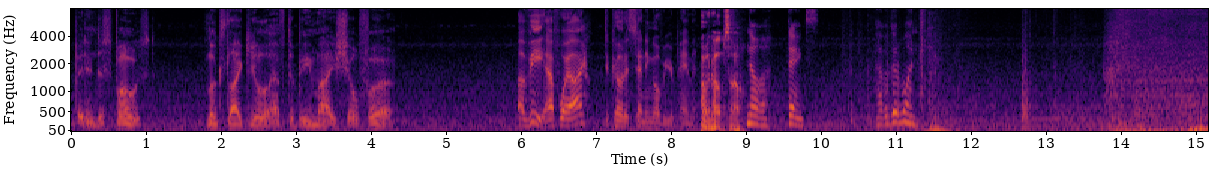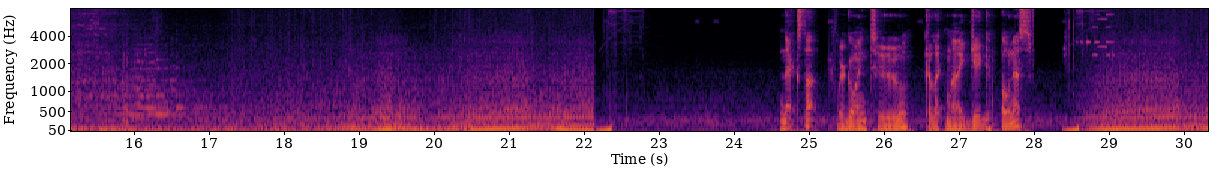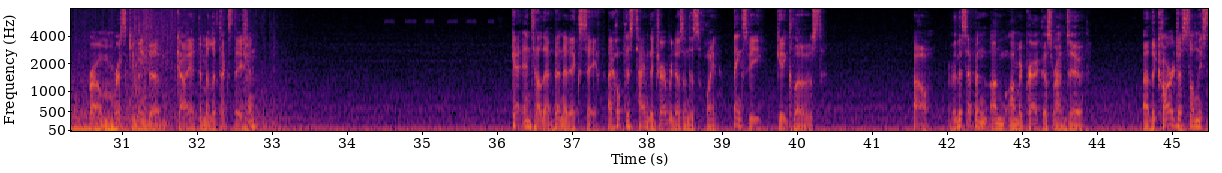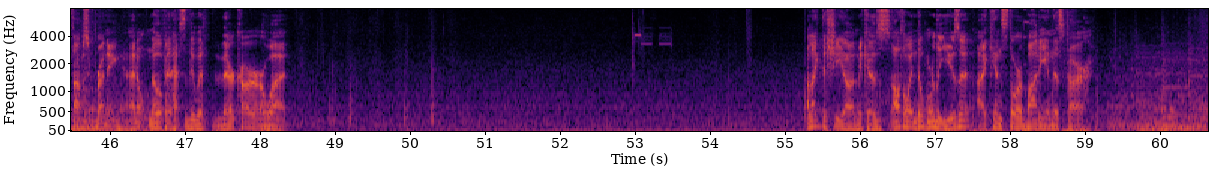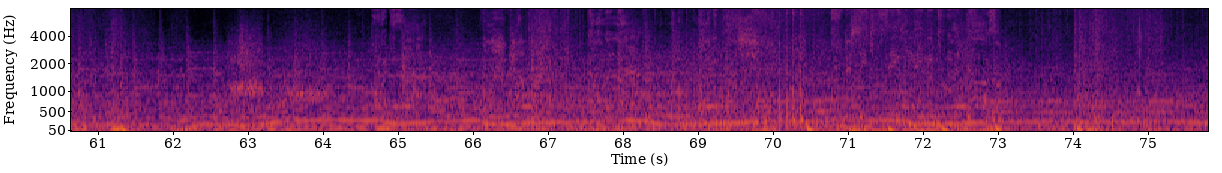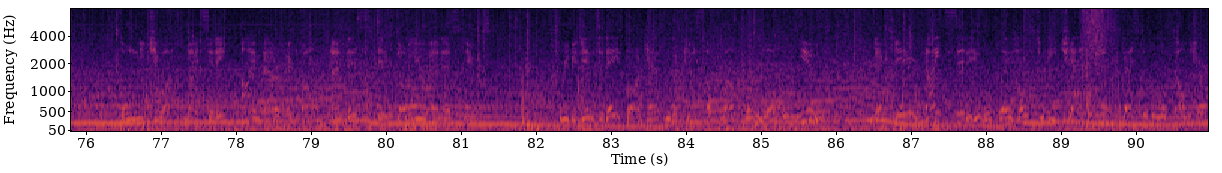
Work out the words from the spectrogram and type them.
I'm bit indisposed. Looks like you'll have to be my chauffeur. Uh, V, FYI, Dakota's sending over your payment. I would hope so. Nova, thanks. Have a good one. Next up, we're going to collect my gig bonus from rescuing the guy at the Militech station. Get intel that Benedict's safe. I hope this time the driver doesn't disappoint. Thanks, V. Gig closed. Oh, or this happened on, on my practice run too. Uh, the car just suddenly stops running. I don't know if it has to do with their car or what. I like the Shion because although I don't really use it, I can store a body in this car. Begin today's broadcast with a piece of welcome local news. Next year, Night City will play host to a Japanese festival of culture.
